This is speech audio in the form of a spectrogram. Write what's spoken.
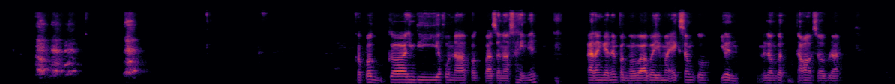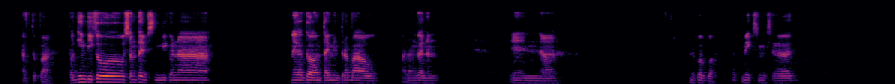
Kapag uh, hindi ako nakapagpasa ng assignment, parang ganun, pag mababa yung mga exam ko, yun, malungkot ako sobra. Ano pa? Pag hindi ko, sometimes hindi ko na nagagawa on time yung trabaho. Parang ganun. And, uh, ano pa ba? What makes me sad?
